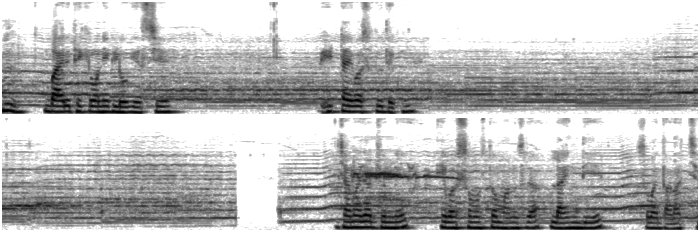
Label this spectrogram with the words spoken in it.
হুম, বাইরে থেকে অনেক লোক এসছে। ভিড়টা এবার শুধু দেখুন। জানাজার জন্য এবার সমস্ত মানুষরা লাইন দিয়ে সবাই দাঁড়াচ্ছে।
